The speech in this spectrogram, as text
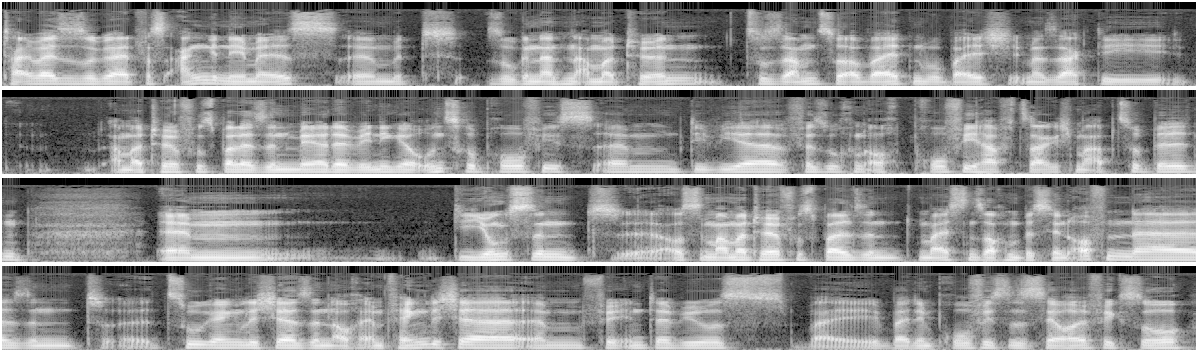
teilweise sogar etwas angenehmer ist, äh, mit sogenannten Amateuren zusammenzuarbeiten, wobei ich immer sage, die Amateurfußballer sind mehr oder weniger unsere Profis, ähm, die wir versuchen auch profihaft, sage ich mal, abzubilden. Ähm, die Jungs sind äh, aus dem Amateurfußball sind meistens auch ein bisschen offener, sind äh, zugänglicher, sind auch empfänglicher ähm, für Interviews. Bei, bei den Profis ist es ja häufig so,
